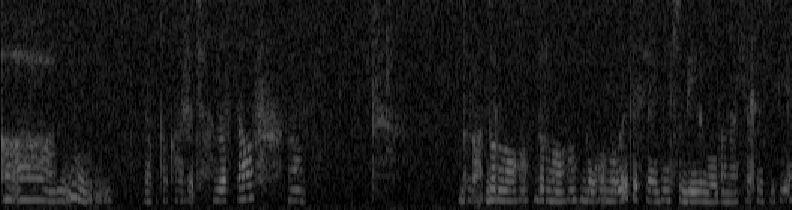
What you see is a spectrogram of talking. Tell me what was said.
а, ну, як то кажуть, застав а, дурного, дурного Богу молитися, він собі лоба нахер розіб'є.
